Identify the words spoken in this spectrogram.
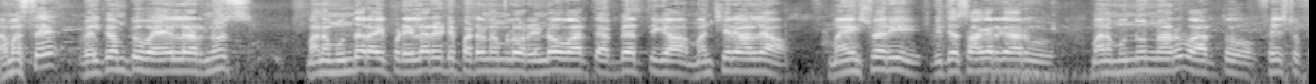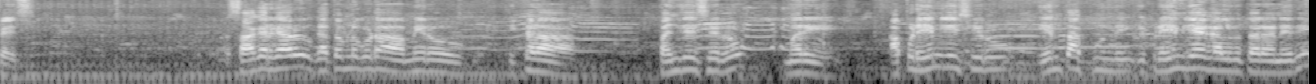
నమస్తే వెల్కమ్ టు వైఎల్ఆర్ న్యూస్ మన ముందర ఇప్పుడు ఎల్లారెడ్డి పట్టణంలో రెండవ వార్త అభ్యర్థిగా మంచిర్యాల మహేశ్వరి విద్యాసాగర్ గారు మన ముందున్నారు వారితో ఫేస్ టు ఫేస్ సాగర్ గారు గతంలో కూడా మీరు ఇక్కడ పనిచేసారు మరి అప్పుడు ఏం చేసారు ఏం తక్కువ ఉంది? ఇప్పుడు ఏం చేయగలుగుతారు అనేది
